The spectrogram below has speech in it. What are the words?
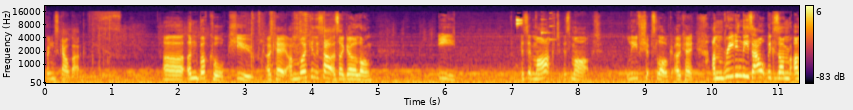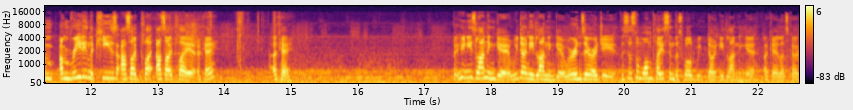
Bring Scout back. Uh, unbuckle. Q. Okay, I'm working this out as I go along. E. Is it marked? It's marked. Leave ship's log. Okay. I'm reading these out because I'm I'm I'm reading the keys as I play as I play it, okay? Okay. But who needs landing gear? We don't need landing gear. We're in zero G. This is the one place in this world we don't need landing gear. Okay, let's go.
